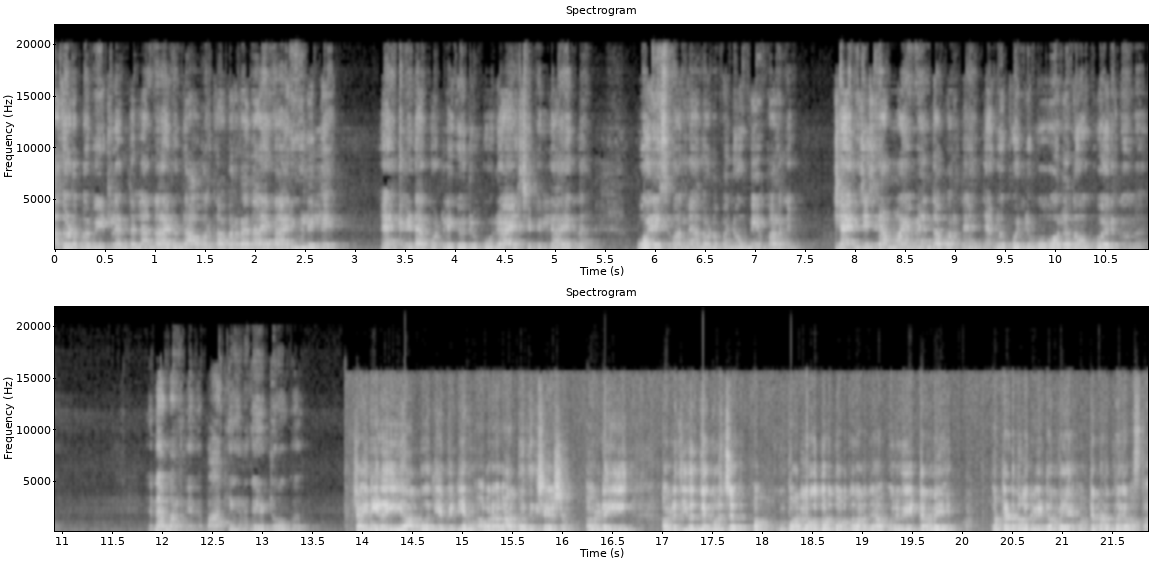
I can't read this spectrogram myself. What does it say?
അതോടൊപ്പം വീട്ടിൽ എന്തെല്ലാം കാര്യമുണ്ട് അവർക്ക് അവരുടേതായ കാര്യങ്ങളില്ലേ? ഏഹ് എങ്ങയുടെ അക്കൗണ്ടിലേക്ക് ഒരു പോലും അയച്ചിട്ടില്ല എന്ന് പോലീസ് പറഞ്ഞു അതോടൊപ്പം നോബിയും പറഞ്ഞു. ഷാനി ചേച്ചിയുടെ അമ്മായിമ്മ എന്താ പറഞ്ഞേ? ഞങ്ങൾ പൊന്നുപോലെ നോക്കുമായിരുന്നു എന്ന് എന്നാ പറഞ്ഞത് ബാക്കി ഇങ്ങനെ കേട്ടു നോക്ക്. ചൈനയുടെ ഈ ആത്മഹത്യയെ പറ്റിയും അവരുടെ ആത്മഹത്യക്ക് ശേഷം അവരുടെ ഈ അവരുടെ ജീവിതത്തെക്കുറിച്ച് പുറം ലോകത്തോട് തുറന്നു പറഞ്ഞ ഒരു വീട്ടമ്മയെ തൊട്ടടുത്തുള്ള ഒരു വീട്ടമ്മയെ ഒറ്റപ്പെടുന്ന ഒരു അവസ്ഥ.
